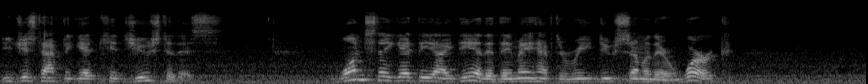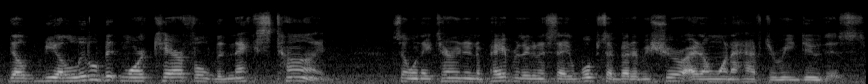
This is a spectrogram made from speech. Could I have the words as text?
You just have to get kids used to this. Once they get the idea that they may have to redo some of their work, they'll be a little bit more careful the next time. So when they turn in a paper, they're going to say, whoops, I better be sure I don't want to have to redo this.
